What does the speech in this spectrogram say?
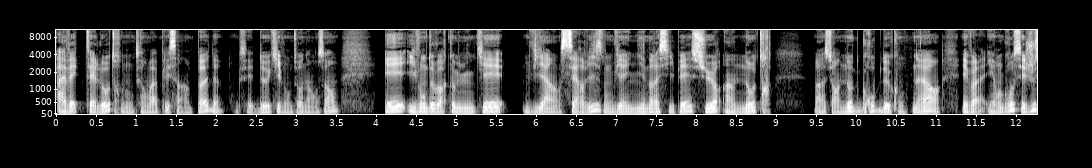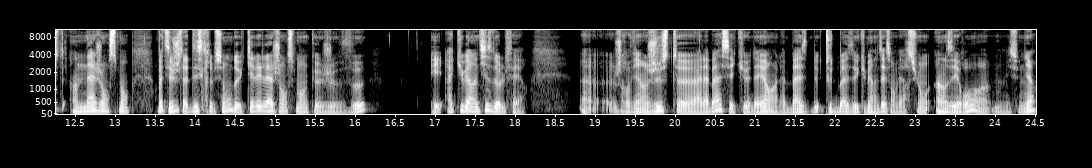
avec tel autre, donc on va appeler ça un pod, donc c'est deux qui vont tourner ensemble, et ils vont devoir communiquer via un service, donc via une adresse IP sur un autre sur un autre groupe de conteneurs. Et voilà. Et en gros, c'est juste un agencement. En fait, c'est juste la description de quel est l'agencement que je veux et à Kubernetes de le faire. Euh, je reviens juste euh, à la base, c'est que d'ailleurs, à la base de, toute base de Kubernetes en version 1.0, hein, mes souvenirs,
